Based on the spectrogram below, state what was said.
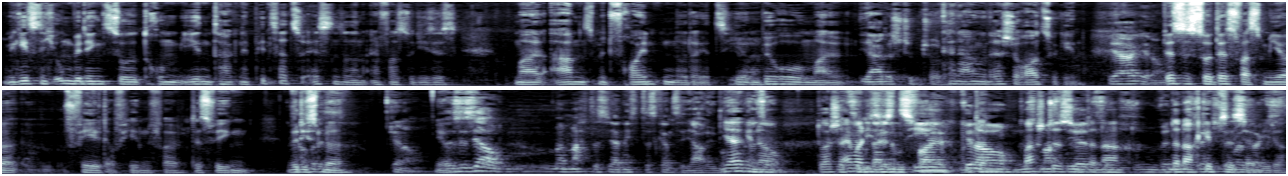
Mir geht es nicht unbedingt so darum, jeden Tag eine Pizza zu essen, sondern einfach so dieses mal abends mit Freunden oder jetzt hier ja. im Büro mal, ja, das stimmt schon. keine Ahnung, in ein Restaurant zu gehen. Ja, genau. Das ist so das, was mir fehlt auf jeden Fall. Deswegen würde ich es mir Genau. Ja. Das ist ja auch, man macht das ja nicht das ganze Jahr über. Ja, genau. Also, du hast einmal dieses Ziel Fall, genau, machst du es und danach, und, danach gibt es es ja wieder.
